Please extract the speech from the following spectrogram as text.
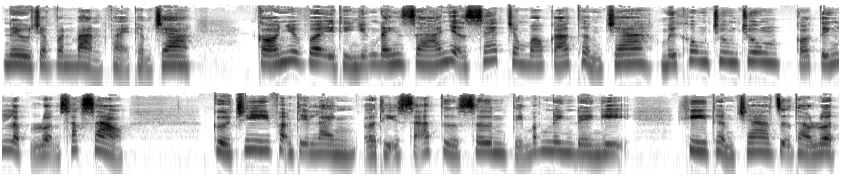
nêu trong văn bản phải thẩm tra. Có như vậy thì những đánh giá nhận xét trong báo cáo thẩm tra mới không chung chung có tính lập luận sắc sảo. Cử tri Phạm Thị Lành ở thị xã Từ Sơn, tỉnh Bắc Ninh đề nghị khi thẩm tra dự thảo luật,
